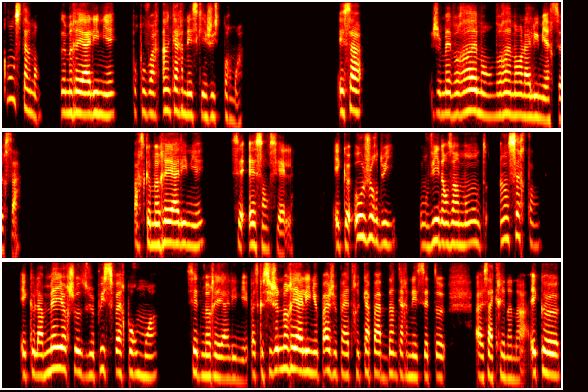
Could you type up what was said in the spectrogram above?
constamment de me réaligner pour pouvoir incarner ce qui est juste pour moi. Et ça, je mets vraiment, vraiment la lumière sur ça parce que me réaligner, c'est essentiel. Et qu'aujourd'hui, on vit dans un monde incertain et que la meilleure chose que je puisse faire pour moi, c'est de me réaligner. Parce que si je ne me réaligne pas, je ne vais pas être capable d'incarner cette euh, sacrée nana. Et que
